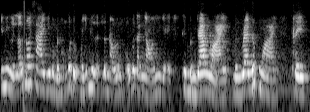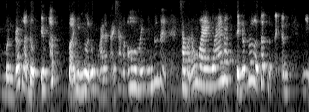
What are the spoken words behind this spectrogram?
Giống như người lớn nói sai nhưng mà mình không có được mà giống như là lên đầu lên cổ người ta ngồi như vậy. Thì mình ra ngoài mình ra nước ngoài thì mình rất là được yêu thích bởi những người nước ngoài là tại sao mà ô mấy những đứa này sao mà nó ngoan quá nó thì nó rất là thích mà tại như,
